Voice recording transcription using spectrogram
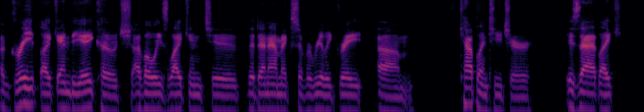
a great like NBA coach, I've always likened to the dynamics of a really great um, Kaplan teacher. Is that like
